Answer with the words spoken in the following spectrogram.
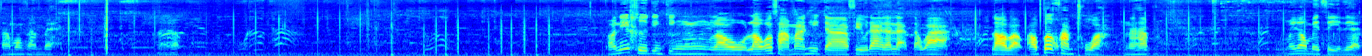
ตั้งป้องกันไป ตอนนี้คือจริงๆเราเราก็สามารถที่จะฟิลได้แล้วแหละ แต่ว่าเราแบบเอาเพื่อความชัวร์นะครับ ไม่ต้องไปซีเรียส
